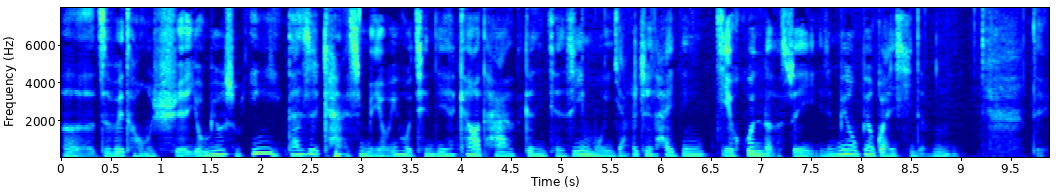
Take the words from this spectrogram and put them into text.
呃这位同学有没有什么阴影，但是看来是没有，因为我前几天看到他跟以前是一模一样，而且他已经结婚了，所以没有没有关系的。嗯。对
